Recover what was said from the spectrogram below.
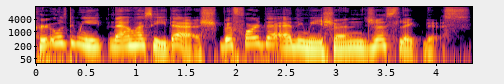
Her ultimate now has a dash before the animation just like this.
